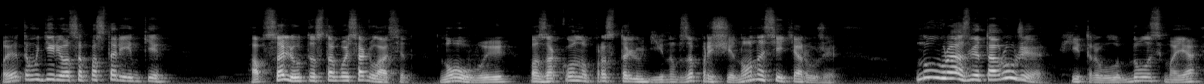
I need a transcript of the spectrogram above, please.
поэтому дерется по старинке. Абсолютно с тобой согласен, но, увы, по закону простолюдинов запрещено носить оружие. Ну, разве это оружие? Хитро улыбнулась моя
